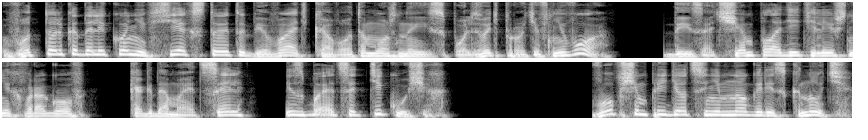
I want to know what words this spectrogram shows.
Вот только далеко не всех стоит убивать, кого-то можно использовать против него. Да и зачем плодить лишних врагов, когда моя цель — избавиться от текущих? В общем, придется немного рискнуть,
